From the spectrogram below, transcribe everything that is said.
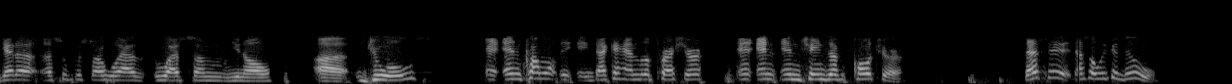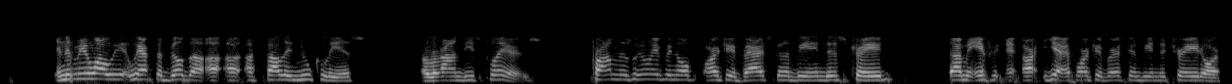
get a, a superstar who has who has some you know uh jewels and, and come on, that can handle the pressure and, and and change the culture. That's it. That's what we could do. In the meanwhile, we we have to build a, a, a solid nucleus around these players. Problem is, we don't even know if RJ Barrett's going to be in this trade. I mean, if uh, yeah, if RJ Barrett's going to be in the trade, or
